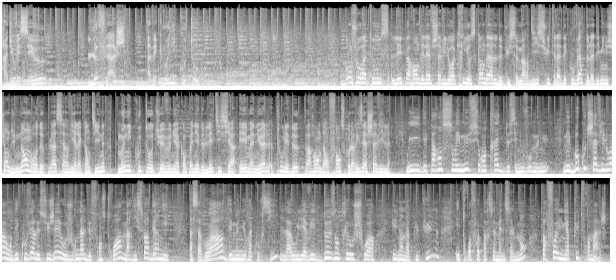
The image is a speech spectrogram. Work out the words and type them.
Radio VCE, le flash avec Monique Couteau. Bonjour à tous. Les parents d'élèves chavillois crient au scandale depuis ce mardi suite à la découverte de la diminution du nombre de plats servis à la cantine. Monique Couteau, tu es venue accompagnée de Laetitia et Emmanuel, tous les deux parents d'enfants scolarisés à Chaville. Oui, des parents se sont émus sur entraide de ces nouveaux menus, mais beaucoup de Chavillois ont découvert le sujet au journal de France 3 mardi soir dernier à savoir des menus raccourcis, là où il y avait deux entrées au choix, il n'y en a plus qu'une, et trois fois par semaine seulement, parfois il n'y a plus de fromage.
